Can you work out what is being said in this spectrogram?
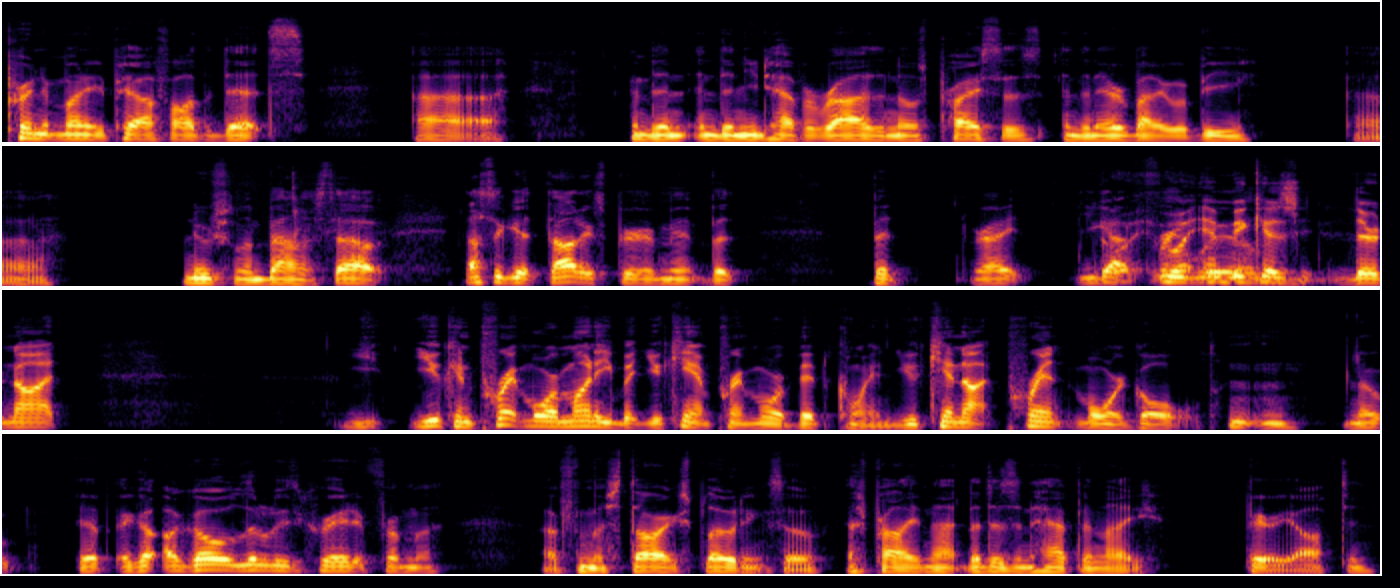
printed money to pay off all the debts, uh, and then and then you'd have a rise in those prices, and then everybody would be uh, neutral and balanced out. That's a good thought experiment, but but right, you got free and will. because they're not you, you can print more money but you can't print more bitcoin you cannot print more gold Mm-mm, nope, yep, a, a gold literally is created from a uh, from a star exploding, so that's probably not that doesn't happen like very often.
